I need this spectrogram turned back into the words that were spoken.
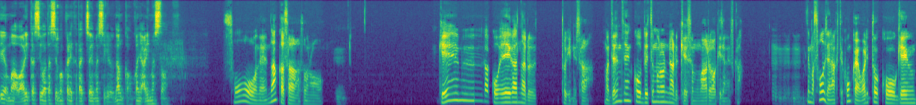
ではまあ、わりかし私ばっかり語っちゃいましたけど、なんか他にありました？そうね、なんかさ、そのうん、ゲームがこう映画になる時にさ、まあ、全然こう別物になるケースもあるわけじゃないですか。うんうんでもそうじゃなくて今回は割とこうゲームっ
